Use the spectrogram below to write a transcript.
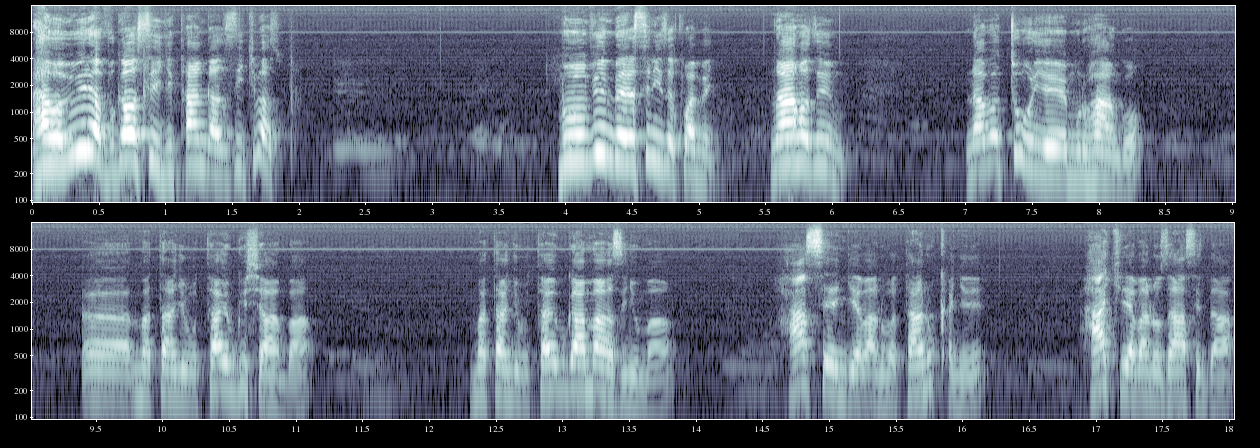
abo bibiri bavugaho si igitangaza si ikibazo. Mwumve imbere sinigeze kubamenya. Mwankozi bimwe. Nabaturiye mu ruhango eh, mpatangira ubutayu bw'ishyamba mpatangira ubutayu bw'amazi inyuma hasengeye abantu batandukanye hakiriye abantu za sida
